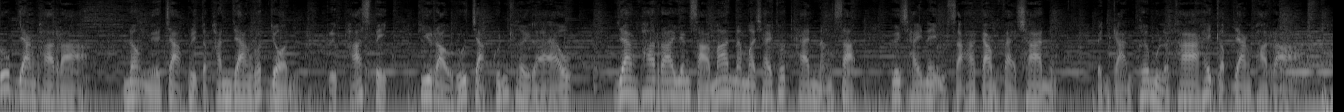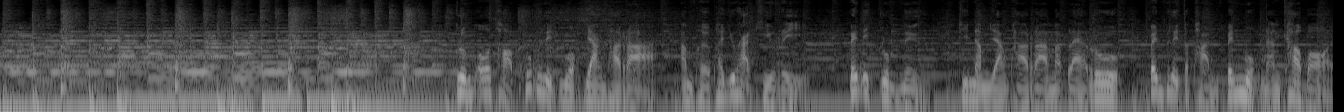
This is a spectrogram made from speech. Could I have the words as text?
รูปยางพารานอกเหนือจากผลิตภัณฑ์ยางรถยนต์ หรือพลาสติกที่เรารู้จักคุ้นเคยแล้ว ยางพารายังสามารถนำมาใช้ทดแทนหนังสัตว์ เพื่อใช้ในอุตสาหกรรมแฟชั่น เป็นการเพิ่มมูลค่าให้กับยางพารา ลุ่มโอท็อปผู้ผลิตหมวกยางพาราอำเภอพยุหคีรี เป็นอีกกลุ่มหนึ่งที่นำยางพารามาแปลรูป เป็นผลิตภัณฑ์เป็นหมวกหนังคาวบอย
